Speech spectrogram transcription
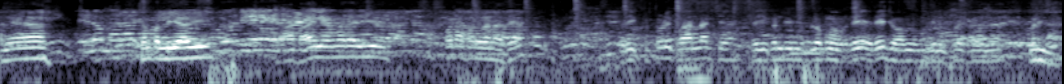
અને ચંપલ લઈ આવી. આ ભાઈને અમારે ફોટા પડવાના છે. હજી થોડીક વાર લાગશે. હજી કન્ટિન્યુ બ્લોકમાં રહેજો અમને મળી જાય.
